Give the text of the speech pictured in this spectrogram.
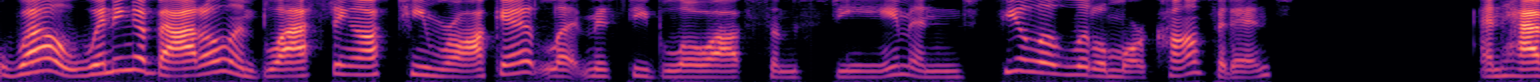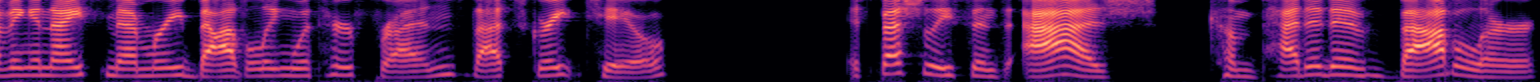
Well, winning a battle and blasting off Team Rocket let Misty blow off some steam and feel a little more confident. And having a nice memory battling with her friends, that's great too. Especially since Ash, competitive battler,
